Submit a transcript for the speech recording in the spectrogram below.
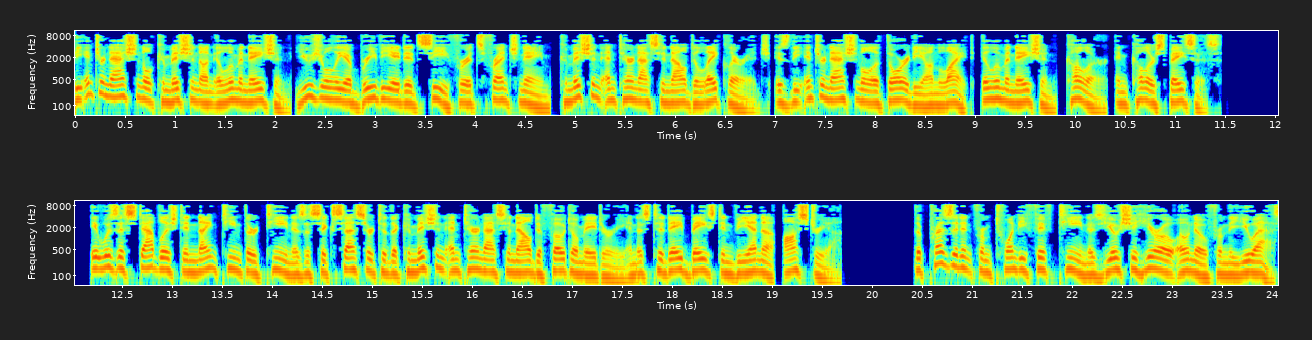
The International Commission on Illumination usually abbreviated C for its French name, Commission internationale de l'éclairage is the international authority on light, illumination, color, and color spaces. It was established in 1913 as a successor to the Commission internationale de photométrie and is today based in Vienna, Austria. The president from 2015 is Yoshihiro Ono from the U.S.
